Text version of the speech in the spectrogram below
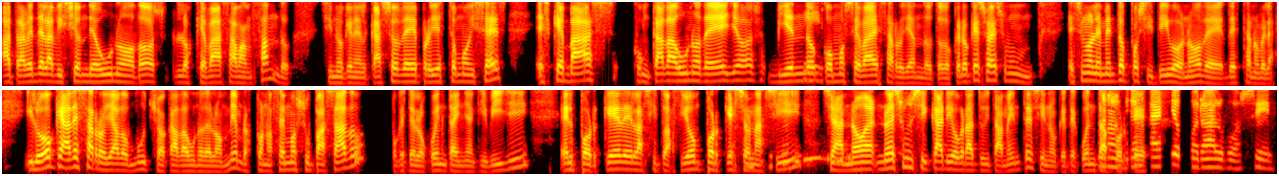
a través de la visión de uno o dos los que vas avanzando, sino que en el caso de Proyecto Moisés es que vas con cada uno de ellos viendo cómo se va desarrollando todo. Creo que eso es un, es un elemento positivo ¿no? de, de esta novela. Y luego que ha desarrollado mucho a cada uno de los miembros. Conocemos su pasado, porque te lo cuenta Iñaki Vigi, el porqué de la situación, por qué son así. O sea, no, no es un sicario gratuitamente, sino que te cuenta por qué. por algo, sí.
